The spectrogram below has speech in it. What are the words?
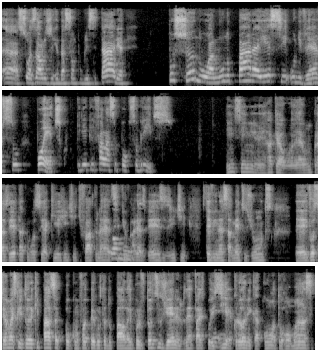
as suas aulas de redação publicitária, puxando o aluno para esse universo poético. Queria que ele falasse um pouco sobre isso. Sim, sim, Raquel, é um prazer estar com você aqui. A gente, de fato, né, se viu várias vezes, a gente esteve em lançamentos juntos. É, e você é uma escritora que passa, conforme a pergunta do Paulo, aí, por todos os gêneros, né? Faz poesia, é. crônica, conto, romance.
